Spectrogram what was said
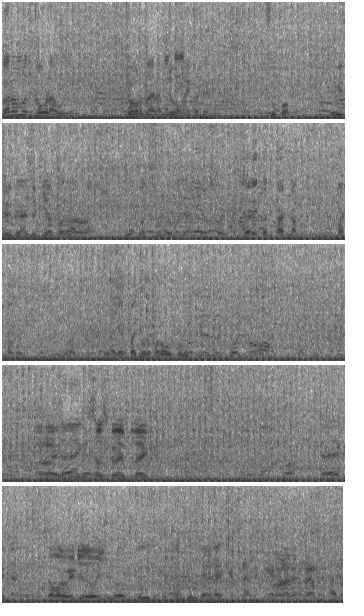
ગરમ જ ખવડાવવું છે. જોરદાર, આમ જો કાંઈ ઘટે નહીં. સુપર. એવી જ રીતે આ જગ્યા પર ખૂબ જ સુંદર મજાની રસોઈ. દરેક જ કાઢ નાખો કાઢ નાખો. એક બાજુ કરો થોડું સબસ્ક્રાઈબ લાઈક તમારો વીડિયો જોઈ છે એવું છે. થેન્ક યુ જય ગિરનારી. આ.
